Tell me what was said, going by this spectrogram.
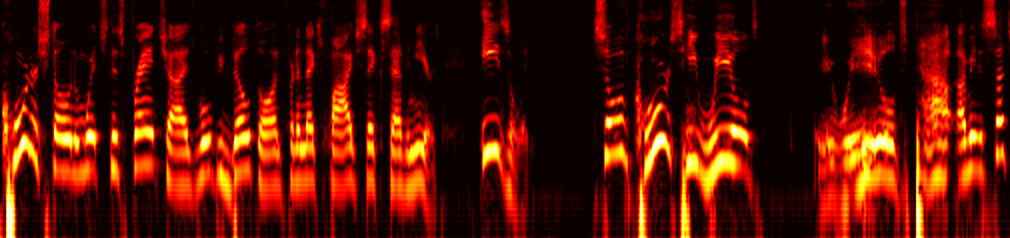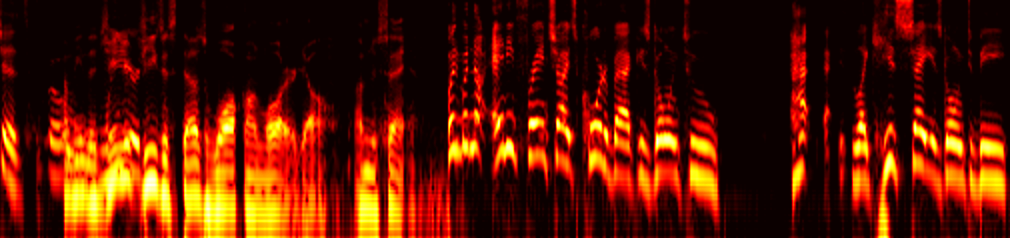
cornerstone in which this franchise will be built on for the next five, six, seven years, easily. So of course he wields. He wields power. I mean, it's such a. uh, I mean, the junior weird, Jesus does walk on water, y'all. I'm just saying. But but no, any franchise quarterback is going to. Ha- like his say is going to be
